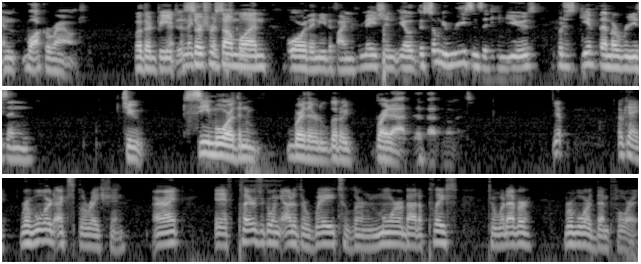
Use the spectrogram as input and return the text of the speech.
and walk around, whether it be Yeah, to search for expenses cool. someone or they need to find information. You know, there's so many reasons that you can use, but just give them a reason to see more than where they're literally right at at that moment. Yep. Okay, reward exploration. All right? If players are going out of their way to learn more about a place, to whatever, reward them for it,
